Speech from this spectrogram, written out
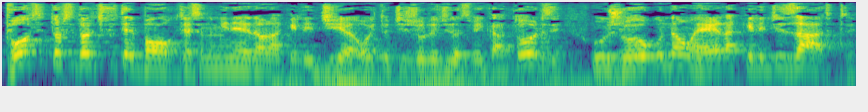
fosse torcedor de futebol que estivesse no Mineirão naquele dia 8 de julho de 2014, o jogo não era aquele desastre.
